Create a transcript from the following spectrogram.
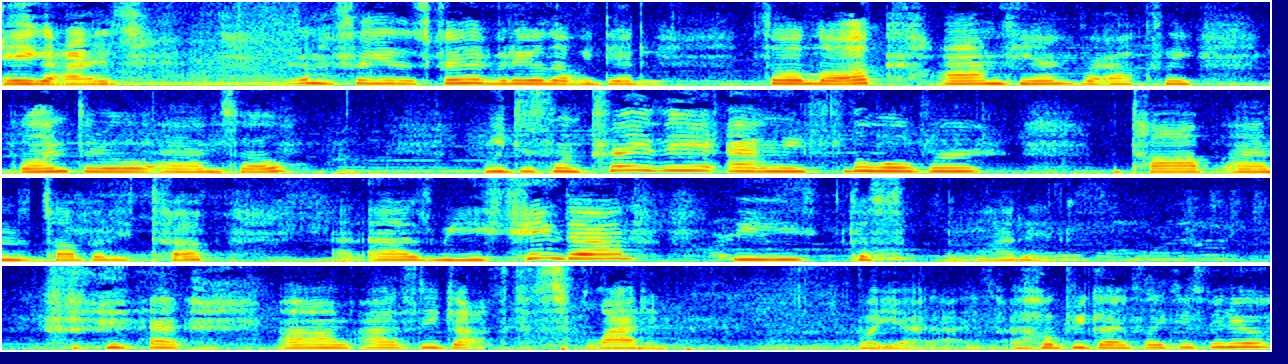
Hey guys, I'm gonna show you this crazy video that we did. So look, on here we're actually going through, and so we just went crazy and we flew over the top and the top of the top, and as we came down, we splatted. um, as we got splatted. But yeah, guys, I hope you guys like this video,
